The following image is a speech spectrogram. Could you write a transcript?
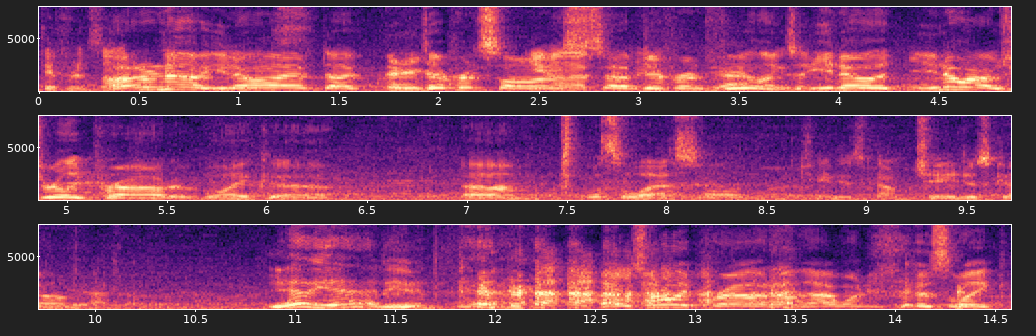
Different songs. I don't know. You know. I've, I've There you go. different songs You know, have different yeah. feelings. You know, you know, I was really proud of like, uh, um, what's the last song? changes come. Changes come. Yeah, yeah, dude. Yeah. I was really proud of that one because, like,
